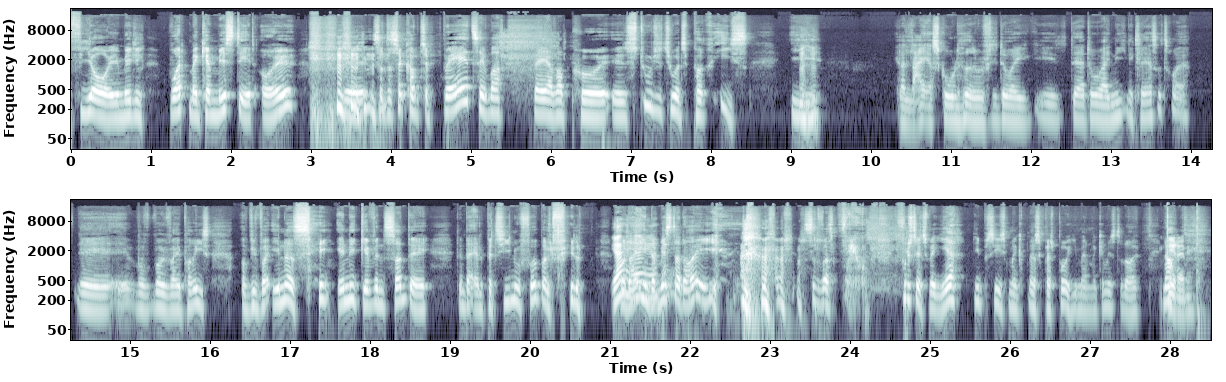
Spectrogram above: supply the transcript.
fireårige Mikkel, what, man kan miste et øje. øh, så det så kom tilbage til mig, da jeg var på øh, studietur til Paris i, mm-hmm. eller lejerskole hedder det, fordi det var i, i der, det var i 9. klasse, tror jeg. Øh, hvor, hvor vi var i Paris, og vi var inde og se Any Given Sunday, den der Al Pacino fodboldfilm, ja, hvor der ja, er en, der ja. mister et øje i. så det var fuldstændig svært. Ja, lige præcis, man, man skal passe på, at man kan miste et øje. Nå, det er rigtigt.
